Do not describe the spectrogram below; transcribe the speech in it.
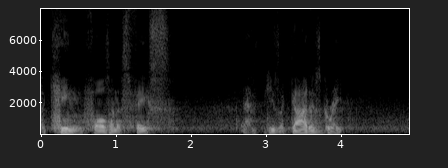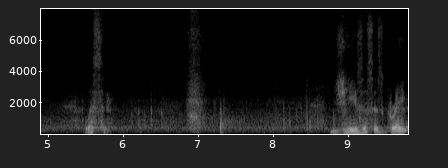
The king falls on his face, and he's like, God is great. Listen, Jesus is great.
